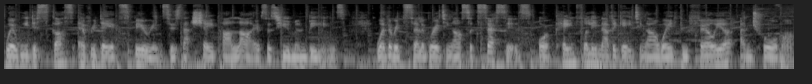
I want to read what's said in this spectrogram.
where we discuss everyday experiences that shape our lives as human beings, whether it's celebrating our successes or painfully navigating our way through failure and trauma.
